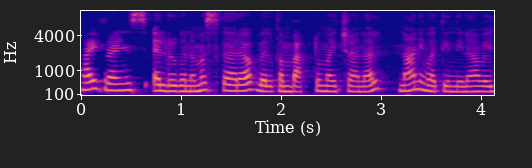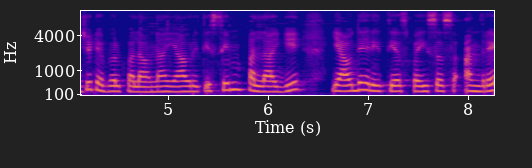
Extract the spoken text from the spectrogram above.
ಹಾಯ್ ಫ್ರೆಂಡ್ಸ್ ಎಲ್ರಿಗೂ ನಮಸ್ಕಾರ. Welcome back to my channel ನಾನು ಇವತ್ತಿನ ದಿನ ವೆಜಿಟೇಬಲ್ ಪಲಾವ್ನ ಯಾವ ರೀತಿ ಸಿಂಪಲ್ಲಾಗಿ ಯಾವುದೇ ರೀತಿಯ ಸ್ಪೈಸಸ್ ಅಂದರೆ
